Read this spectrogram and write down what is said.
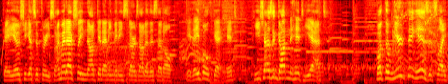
Okay, Yoshi gets a three, so I might actually not get any mini stars out of this at all. Okay, they both get hit. Peach hasn't gotten a hit yet. But the weird thing is, it's like,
